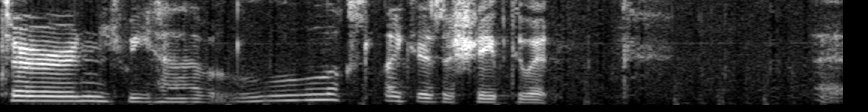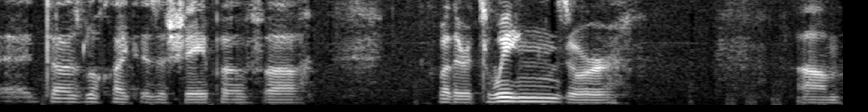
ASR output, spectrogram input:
turns, we have, looks like there's a shape to it. Uh, it does look like there's a shape of, uh, whether it's wings or um,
